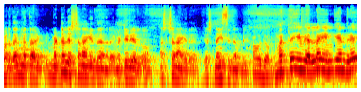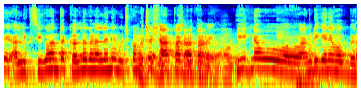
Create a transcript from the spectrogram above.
ಬರ್ದಾಗ ಮತ್ತೆ ಮೆಟಲ್ ಎಷ್ಟು ಚೆನ್ನಾಗಿದೆ ಅಂದ್ರೆ ಮೆಟೀರಿಯಲ್ ಅಷ್ಟು ಚೆನ್ನಾಗಿದೆ. ಎಷ್ಟು ನೈಸ್ ಇದೆ ನೋಡಿ ಹೌದು. ಮತ್ತೆ ಇವೆಲ್ಲ ಹೆಂಗೆ ಅಂದ್ರೆ ಅಲ್ಲಿ ಸಿಗೋಂತ ಕಲ್ಲುಗಳಲ್ಲೇ ಉಚ್ಕೊಂಡ್ಬಿಟ್ಟು ಶಾರ್ಪ್ ಆಗಿರ್ತವೆ ಈಗ ನಾವು ಅಂಗಡಿಗೆನೆ ಹೋಗ್ಬೇಕು.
